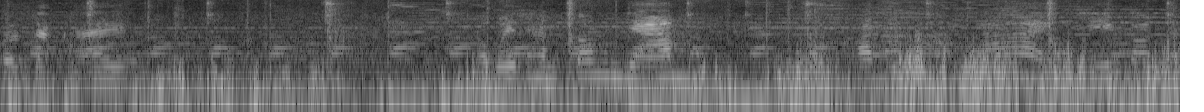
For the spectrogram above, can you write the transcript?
ต้นตะไคร้เอาไว้ทำต้มยำทำอาหารได้อันนี้ก็จะ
